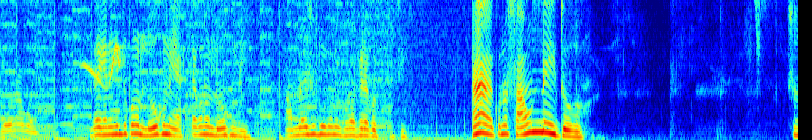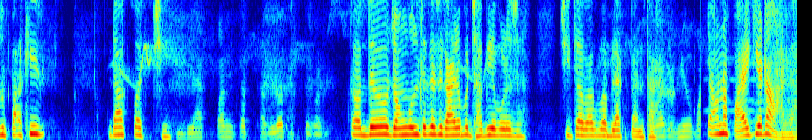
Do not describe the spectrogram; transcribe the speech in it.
যেও না বলছি। দেখ এখানে কিন্তু কোনো লোক নেই একটা কোনো লোক নেই। আমরাই শুধু এখানে ঘোরাফেরা করতেছি। হ্যাঁ কোনো সাউন্ড নেই তো। শুধু পাখির ডাক পাচ্ছি। ব্ল্যাক পান্থার থাকলেও থাকতে পারে। তাদেরও জঙ্গল থেকে এসে গায়ের ওপর ঝাঁপিয়ে পড়েছে। চিতাবাঘ বা ব্ল্যাক প্যান্থার আমার না পায়ে কি একটা আলা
